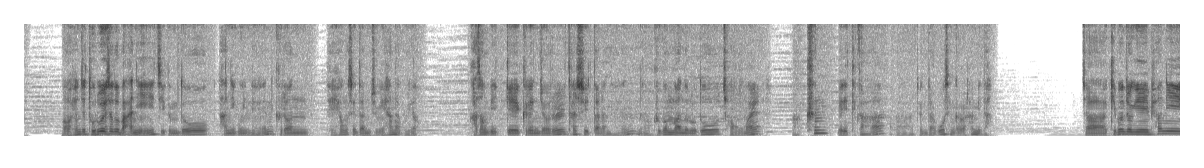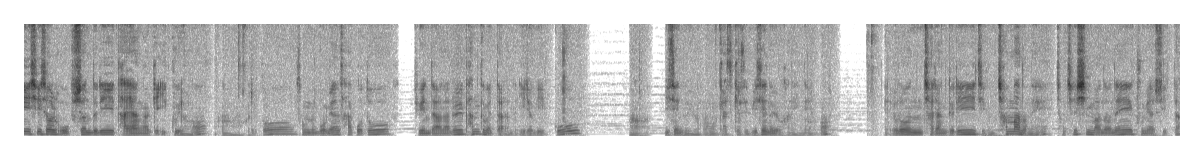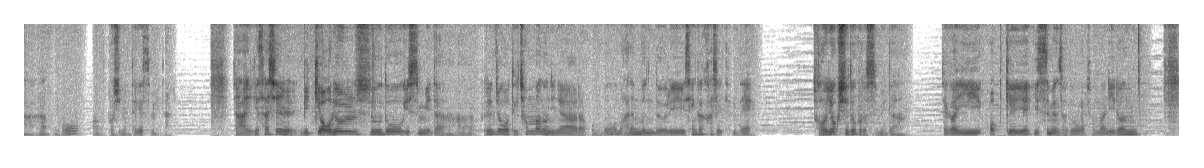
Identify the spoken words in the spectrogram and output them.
어, 현재 도로에서도 많이 지금도 다니고 있는 그런 대형 세단 중에 하나고요. 가성비 있게 그랜저를 탈 수 있다는 어, 그것만으로도 정말 어, 큰 메리트가 어, 된다고 생각을 합니다. 자, 기본적인 편의 시설 옵션들이 다양하게 있고요. 어, 그리고 성능 보면 사고도 뒤엔드 하나를 판금했다라는 이력이 있고 어, 미세누유, 어, 가스켓에 미세누유가 하나 있네요. 이런 차량들이 지금 1000만원에, 1070만원에 구매할 수 있다라고 어, 보시면 되겠습니다. 자, 이게 사실 믿기 어려울 수도 있습니다. 아, 그랜저가 어떻게 1000만원이냐라고 많은 분들이 생각하실 텐데, 저 역시도 그렇습니다. 제가 이 업계에 있으면서도 정말 이런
